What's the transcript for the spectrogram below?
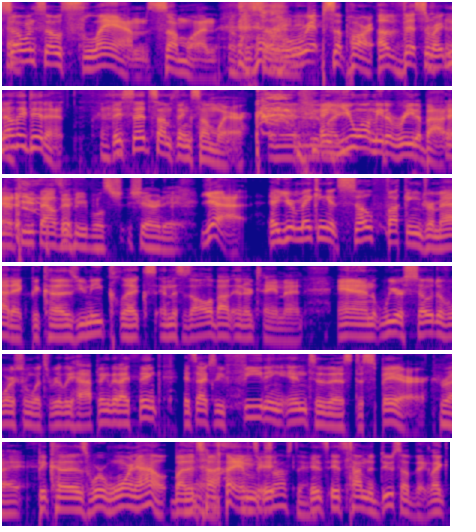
so and so slams someone, rips apart, eviscerate. No, they didn't. They said something somewhere, And, and like, you want me to read about it. and it. a few thousand people sh- shared it. Yeah. And you're making it so fucking dramatic because you need clicks and this is all about entertainment. And we are so divorced from what's really happening that I think it's actually feeding into this despair. Right. Because we're worn out by the Yeah, time it's it- it's it's time to do something. Like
